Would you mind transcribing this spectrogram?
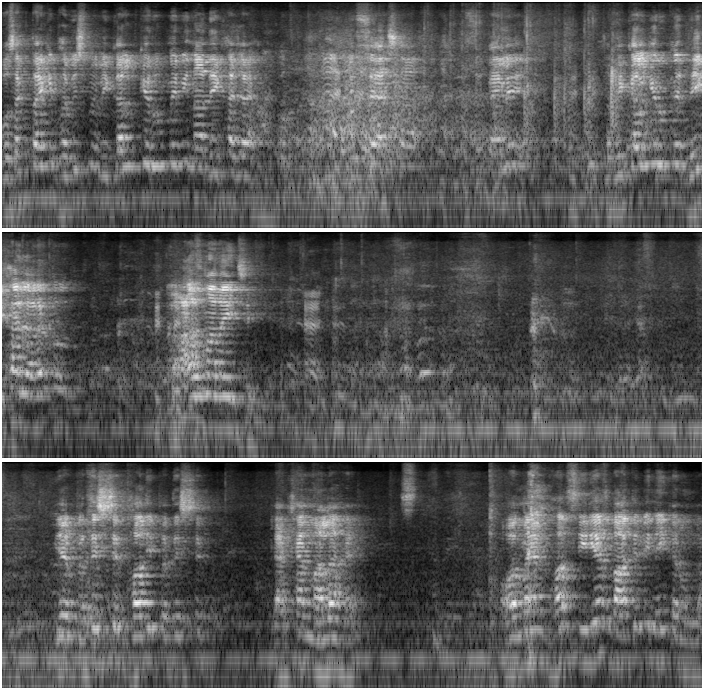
हो सकता है कि भविष्य में विकल्प के रूप में भी ना देखा जाए हमको। इससे अच्छा इससे पहले तो विकल्प के रूप में देखा जा रहा तो आजमाना ही चाहिए। यह प्रतिष्ठित, बहुत ही प्रतिष्ठित व्याख्यान माला है। और मैं बहुत सीरियस बातें भी नहीं करूँगा।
